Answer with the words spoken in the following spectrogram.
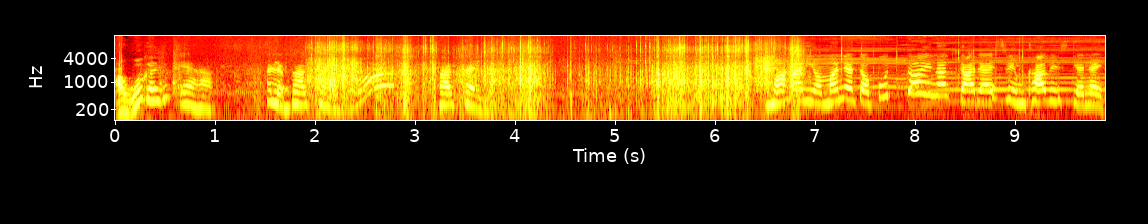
આવું હો કાંઈ એ હા. એટલે ભાગ થાય ભાગ મને તો પૂછતોય નથી તારે આઈસ્ક્રીમ ખાવીશ કે નહીં.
